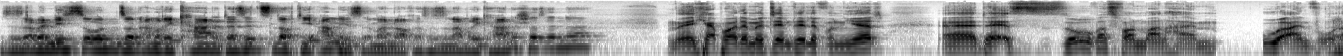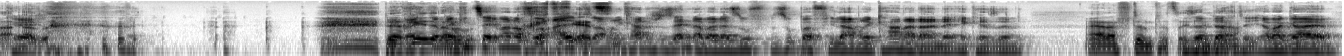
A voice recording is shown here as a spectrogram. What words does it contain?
Es ist aber nicht so ein, so ein Amerikaner, da sitzen doch die Amis immer noch. Ist das ein amerikanischer Sender? Ich habe heute mit dem telefoniert. Äh, der ist sowas von Mannheim. Ureinwohner. Okay. Also. der ja, redet da gibt es ja immer noch so alte so amerikanische Sender, weil da so super viele Amerikaner da in der Ecke sind. Ja, das stimmt tatsächlich. Deshalb dachte ja. ich, aber geil.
